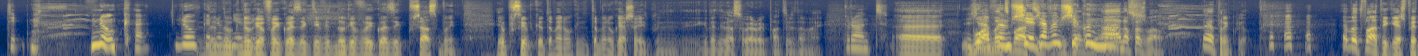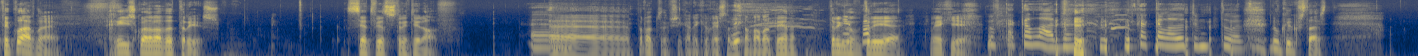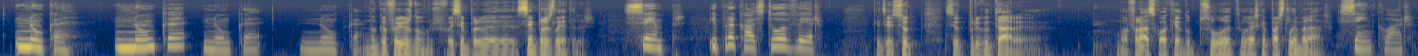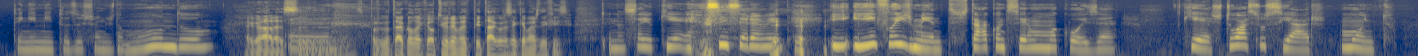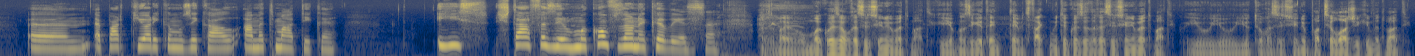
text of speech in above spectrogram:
Tipo, nunca. Nunca, Nunca, foi coisa que tive- nunca foi coisa que puxasse muito. Eu percebo que eu também nunca, também nunca achei grande graça o Harry Potter também. Pronto. Ah, Já vamos ser- já vamos ser Ah, condenados. não faz mal. É tranquilo. A matemática é espetacular, não é? Raiz quadrada de 3. 7 vezes 39. Ah, pronto, podemos ficar aqui o resto também, não vale a pena. Trigonometria, como é que é? Vou ficar calada. Vou ficar calada o tempo todo. Nunca gostaste? Nunca, nunca, nunca, nunca. Nunca foi os números, foi sempre, sempre as letras. Sempre. E por acaso estou a ver. Quer dizer, se eu, se eu te perguntar ah, uma frase qualquer do pessoa, tu és capaz de te lembrar. Sim, claro. Tenho em mim todos os sonhos do mundo. Agora, se, se perguntar qual é que é o teorema de Pitágoras, é que é mais difícil. Eu não sei o que é, sinceramente. E, e, infelizmente está a acontecer uma coisa que é, estou a associar muito hum, a parte teórica musical à matemática. Isso está a fazer uma confusão na cabeça. Mas uma, uma coisa é um raciocínio matemático e a música tem, tem de facto muita coisa de raciocínio matemático e o, e, o, e o teu raciocínio pode ser lógico e matemático.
